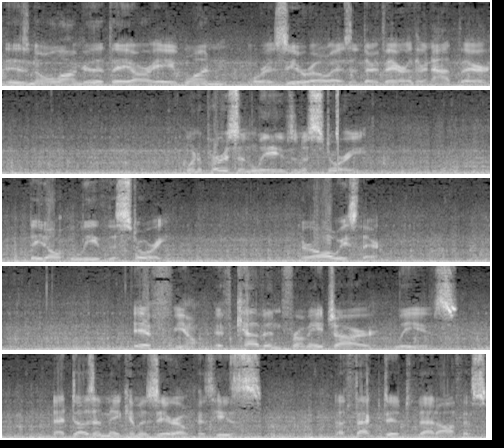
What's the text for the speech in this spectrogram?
it is no longer that they are a one or a zero, as in they're there, they're not there. When a person leaves in a story, they don't leave the story. They're always there if you know if Kevin from HR leaves, that doesn't make him a zero because he's affected that office.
